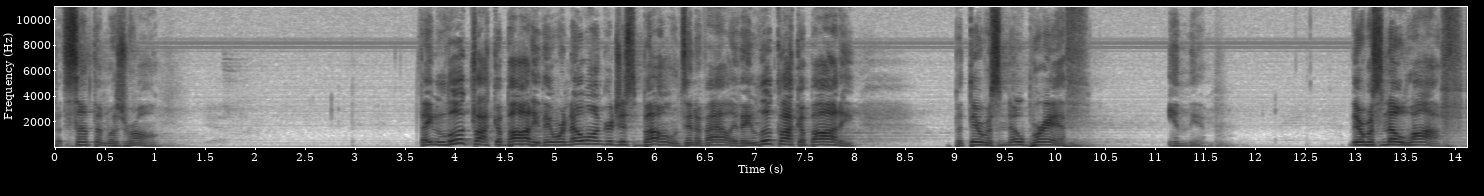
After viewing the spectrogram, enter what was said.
but something was wrong. They looked like a body. They were no longer just bones in a valley. They looked like a body, but there was no breath in them. There was no life.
